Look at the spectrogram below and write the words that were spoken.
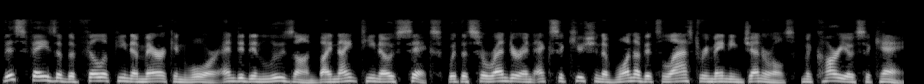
This phase of the Philippine-American War ended in Luzon by 1906, with the surrender and execution of one of its last remaining generals, Macario Sakay.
